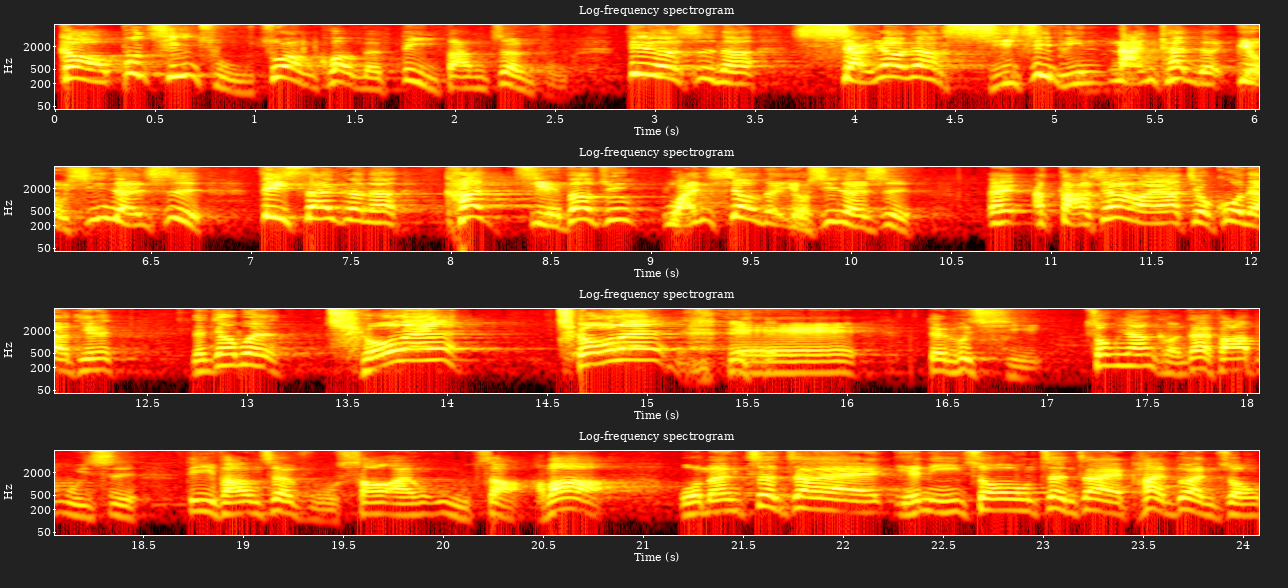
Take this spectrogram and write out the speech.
搞不清楚状况的地方政府。第二是呢，想要让习近平难看的有心人士；第三个呢，看解放军玩笑的有心人士。哎啊，打下来啊，就过两天，人家问球嘞，球嘞，哎，对不起，中央可能再发布一次，地方政府稍安勿躁，好不好？我们正在研拟中，正在判断中，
